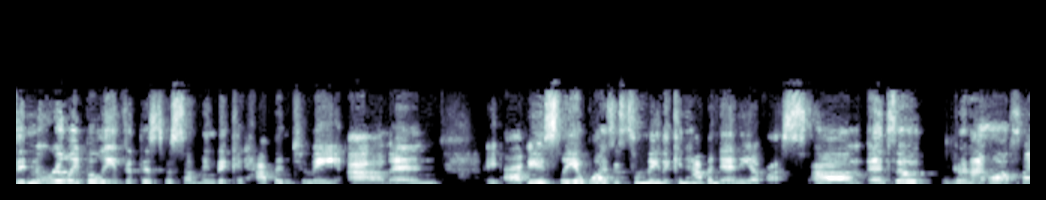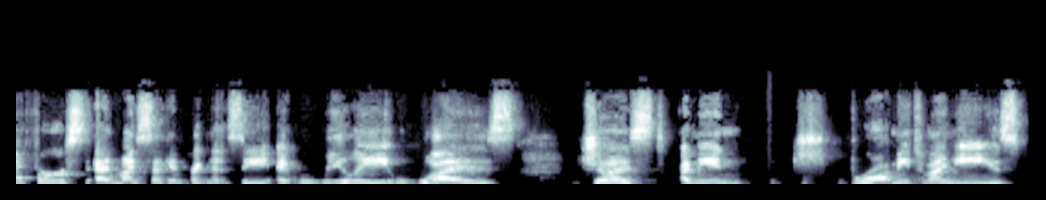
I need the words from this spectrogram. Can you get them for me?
didn't really believe that this was something that could happen to me. Um, and obviously it was. It's something that can happen to any of us. Um, and so yes. when I lost my first and my second pregnancy, it really was just, I mean, just brought me to my knees.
